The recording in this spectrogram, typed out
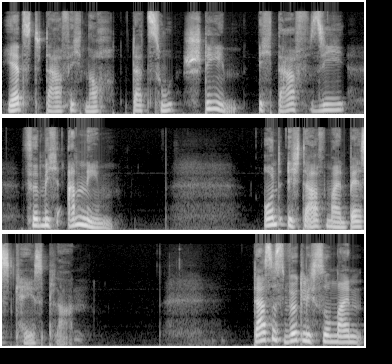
Jetzt darf ich noch dazu stehen. Ich darf sie für mich annehmen. Und ich darf mein Best Case planen. Das ist wirklich so mein,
